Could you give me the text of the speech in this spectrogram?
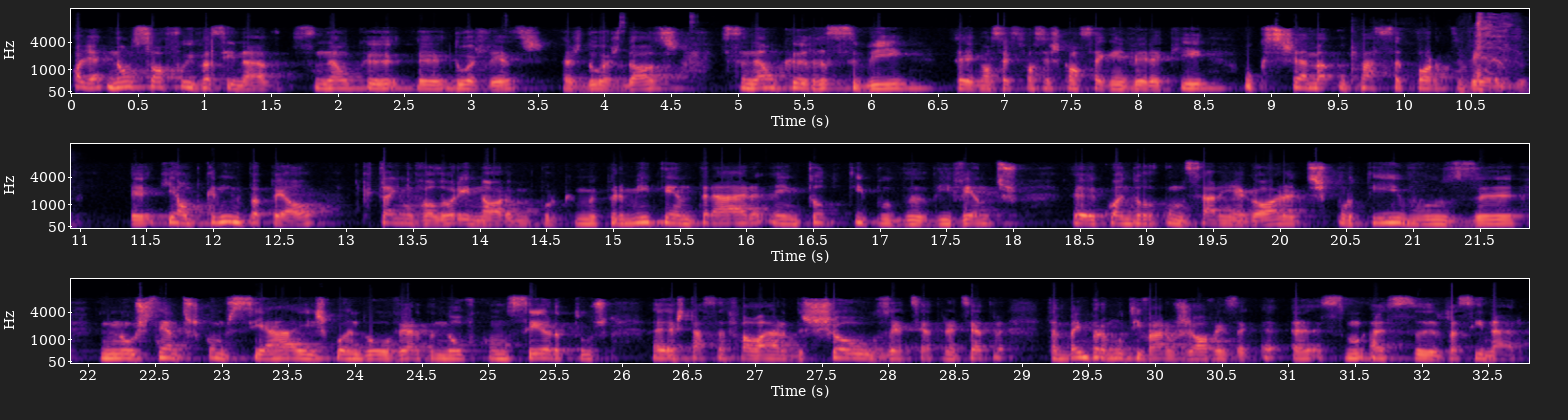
Olha, não só fui vacinado, senão que eh, duas vezes, as duas doses, senão que recebi, eh, não sei se vocês conseguem ver aqui, o que se chama o passaporte verde, eh, que é um pequenino papel que tem um valor enorme porque me permite entrar em todo tipo de, de eventos quando recomeçarem agora, desportivos, nos centros comerciais, quando houver de novo concertos, está-se a falar de shows, etc, etc, também para motivar os jovens a, a, a, a se vacinar.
